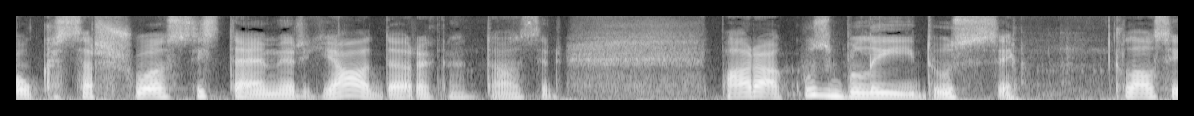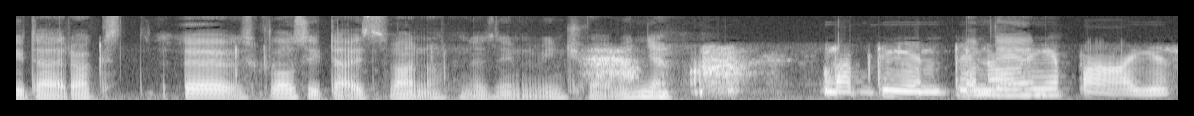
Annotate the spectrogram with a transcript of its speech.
kaut kas ar šo sistēmu ir jādara, ka tās ir pārāk uzblīdusi. Klausītāja raksta, uh, klausītājs zvana, nezinu, viņš vai viņa. Labdien, te no Liepājas.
